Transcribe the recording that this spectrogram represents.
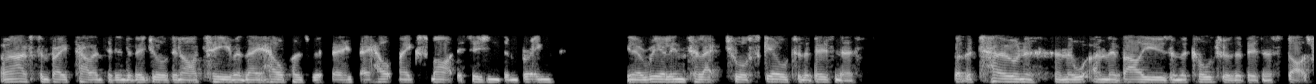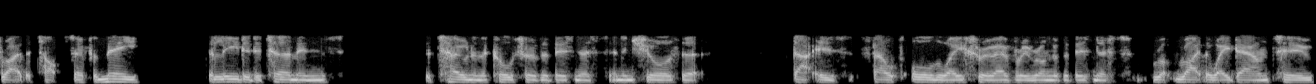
And I have some very talented individuals in our team, and they help us with they, they help make smart decisions and bring you know real intellectual skill to the business. But the tone and the and the values and the culture of the business starts right at the top. So for me, the leader determines the tone and the culture of the business and ensures that that is felt all the way through every rung of the business, right the way down to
